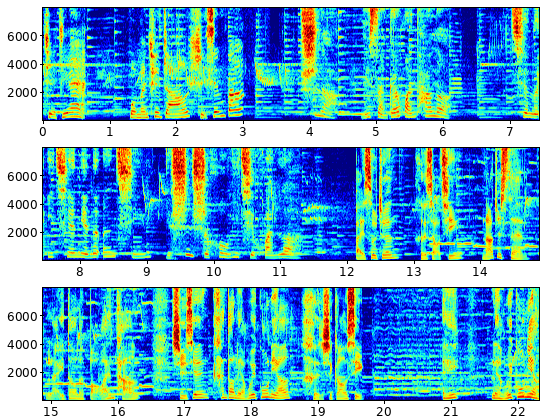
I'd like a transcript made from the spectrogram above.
姐姐，我们去找许仙吧。是啊，雨伞该还他了。欠了一千年的恩情，也是时候一起还了。白素贞和小青拿着伞来到了保安堂。许仙看到两位姑娘，很是高兴。哎，两位姑娘，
